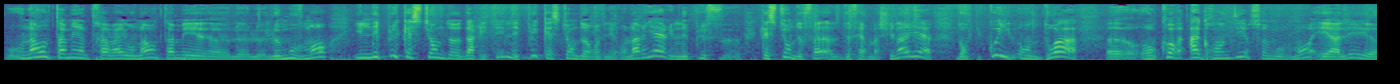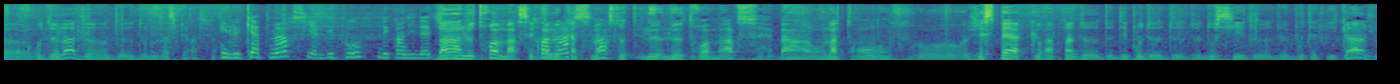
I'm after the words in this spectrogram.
on a entamé un travail, on a entamé euh, le, le, mouvement. Il n'est plus question d'arrêter, il n'est plus question de revenir en arrière, il n'est plus question de, de, faire machine arrière. Donc du coup, on doit euh, encore agrandir ce mouvement et aller au-delà de, de, nos aspirations. Et le 4 mars, il y a le dépôt des candidatures? Ben, Le 3 mars, c'est pas le 4 mars. Le, le 3 mars, eh ben, on attend. J'espère qu'il n'y aura pas de dépôt de, de, de, Bouteflika, je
